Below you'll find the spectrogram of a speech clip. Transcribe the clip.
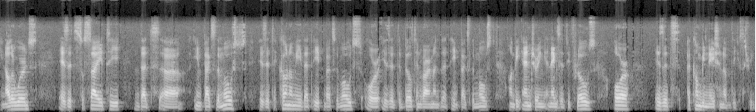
In other words, is it society that uh, impacts the most? Is it economy that impacts the most? Or is it the built environment that impacts the most on the entering and exiting flows? Or is it a combination of these three?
